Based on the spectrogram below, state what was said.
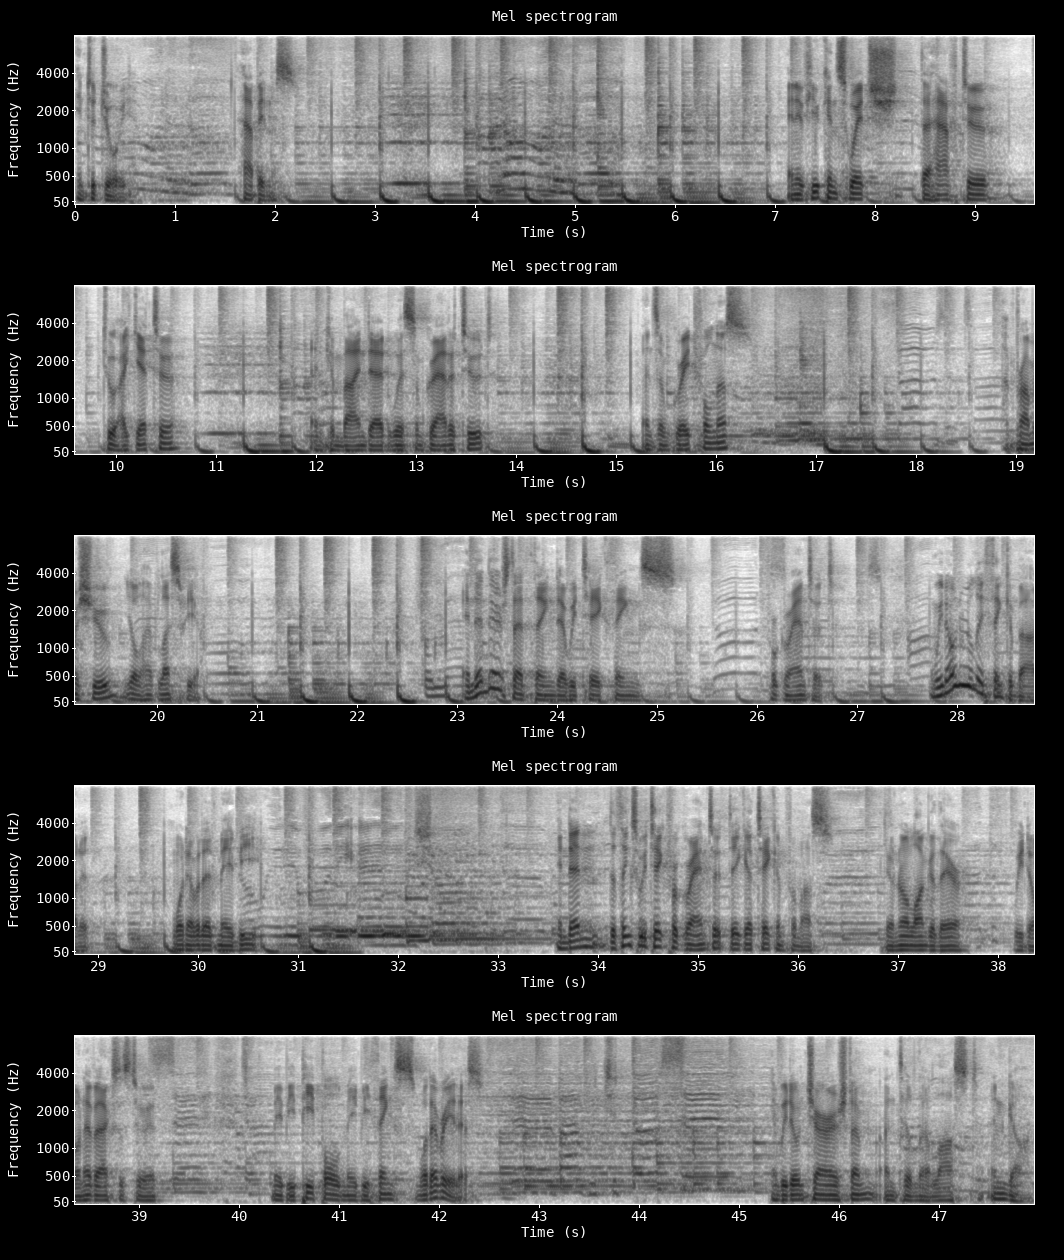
into joy, happiness. And if you can switch the have to to I get to and combine that with some gratitude and some gratefulness, I promise you, you'll have less fear. And then there's that thing that we take things for granted We don't really think about it, whatever that may be. And then the things we take for granted, they get taken from us. They're no longer there. We don't have access to it. Maybe people, maybe things, whatever it is. And we don't cherish them until they're lost and gone.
